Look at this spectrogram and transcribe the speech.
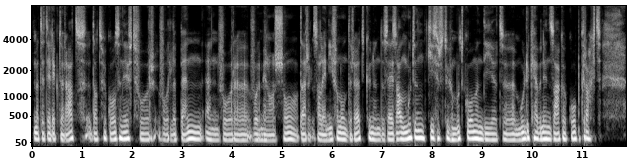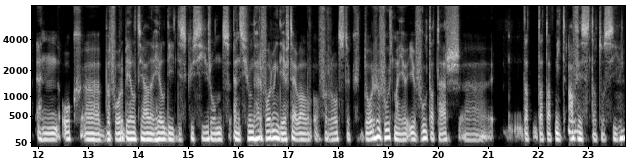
met het electoraat dat gekozen heeft voor, voor Le Pen en voor, uh, voor Mélenchon. Daar zal hij niet van onderuit kunnen. Dus hij zal moeten kiezers tegemoetkomen die het uh, moeilijk hebben in zaken koopkracht. En ook uh, bijvoorbeeld ja, heel die discussie rond pensioenhervorming, die heeft hij wel voor een groot stuk doorgevoerd, maar je, je voelt dat daar dat, dat dat niet af is, dat dossier.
